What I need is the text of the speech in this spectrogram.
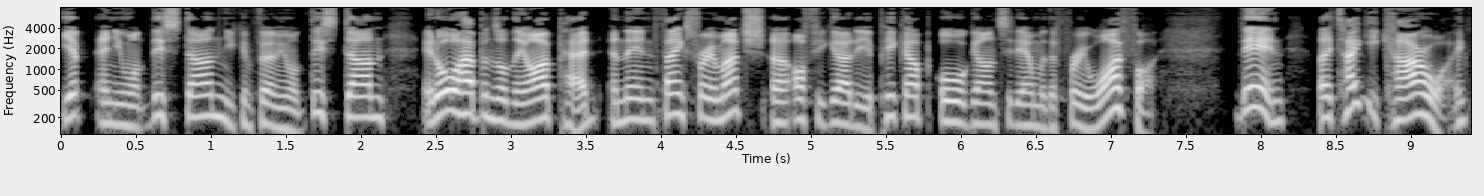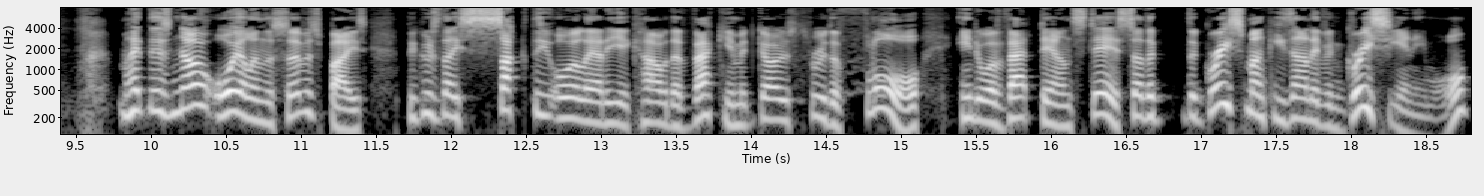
yep, and you want this done. You confirm you want this done. It all happens on the iPad, and then thanks very much. Uh, off you go to your pickup, or go and sit down with a free Wi-Fi. Then they take your car away. Mate, there's no oil in the service bays because they suck the oil out of your car with a vacuum. It goes through the floor into a vat downstairs. So the, the grease monkeys aren't even greasy anymore.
